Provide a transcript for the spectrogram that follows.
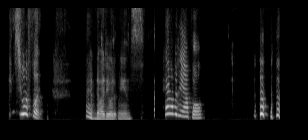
kiss your foot. I have no idea what it means. Have an apple.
